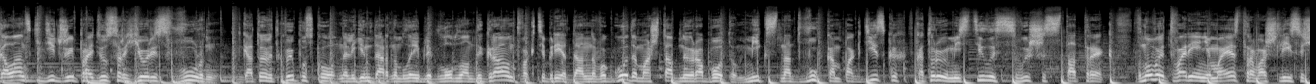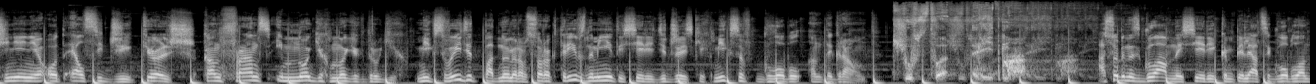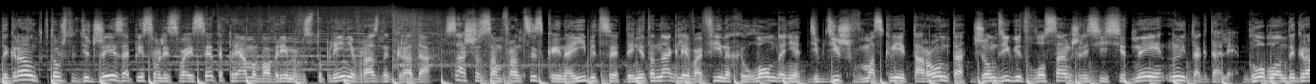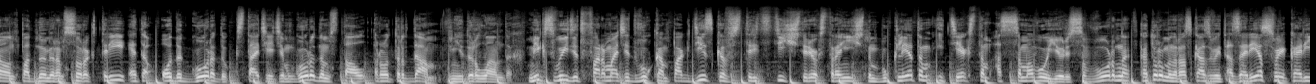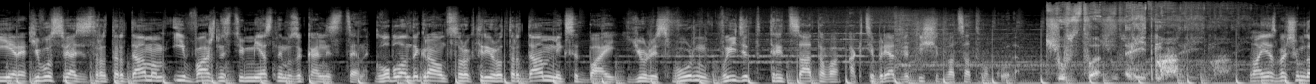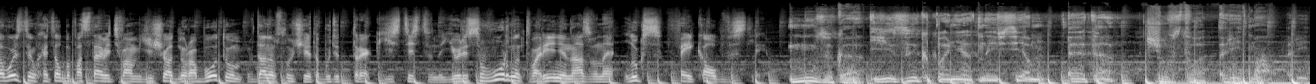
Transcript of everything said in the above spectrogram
Голландский диджей-продюсер Йорис Вурн готовит к выпуску на легендарном лейбле Global Underground в октябре данного года масштабную работу. Микс на двух компакт-дисках, в которой уместилось свыше 100 треков. В новое творение маэстро вошли сочинения от LCG, Kölsch, Конфранс и многих-многих других. Микс выйдет под номером 43 в знаменитой серии диджейских миксов Global Underground. Чувство ритма. Особенность главной серии компиляций Global Underground в том, что диджеи записывали свои сеты прямо во время выступлений в разных городах. Саша в Сан-Франциско и на Ибице, Дэнни Тенаглия в Афинах и Лондоне, Deep Dish в Москве и Торонто, Джон Дигвит в Лос-Анджелесе и Сиднее, ну и так далее. Global Underground под номером 43 — это ода городу. Кстати, этим городом стал Роттердам в Нидерландах. Микс выйдет в формате двух компакт-дисков с 34-страничным буклетом и текстом от самого Юриса Ворна, в котором он рассказывает о заре своей карьеры, его связи с Роттердамом, харизмом и важностью местной музыкальной сцены. Global Underground 43 Роттердам, mixed by Юрис Вурн, выйдет 30 октября 2020 года. Чувство ритма. Ну а я с большим удовольствием хотел бы поставить вам еще одну работу. В данном случае это будет трек, естественно, Юриса Вурна, творение, названное Looks Fake Obviously. Музыка, язык понятный всем. Это чувство ритма. ритма.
